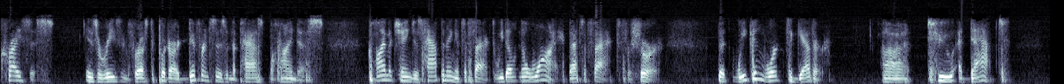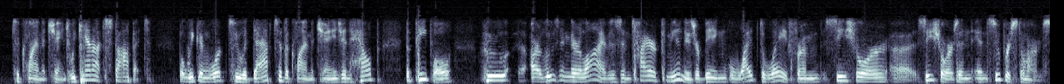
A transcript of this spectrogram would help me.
crisis." Is a reason for us to put our differences in the past behind us. Climate change is happening, it's a fact. We don't know why. That's a fact for sure. But we can work together uh, to adapt to climate change. We cannot stop it, but we can work to adapt to the climate change and help the people who are losing their lives. Entire communities are being wiped away from seashore uh, seashores in superstorms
